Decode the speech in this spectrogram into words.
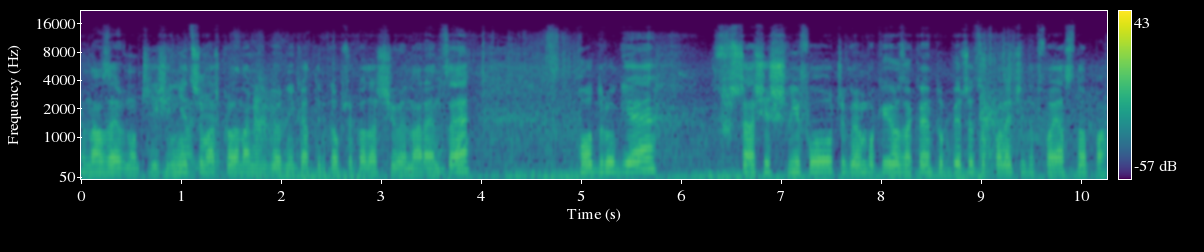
na zewnątrz, czyli się Mhm, nie trzymasz kolanami zbiornika, tylko przekładasz siłę na ręce. Po drugie, w czasie szlifu czy głębokiego zakrętu pierwsze co poleci to Twoja stopa.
